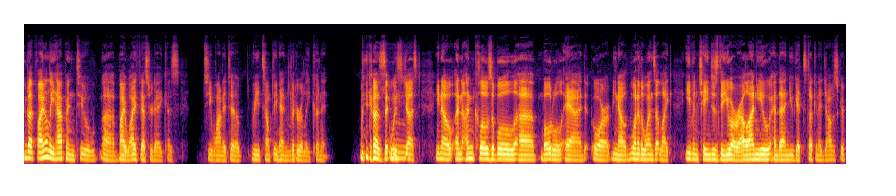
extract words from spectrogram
that finally happened to uh, my wife yesterday because she wanted to read something and literally couldn't because it was mm. just you know an unclosable uh, modal ad or you know one of the ones that like even changes the URL on you and then you get stuck in a JavaScript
